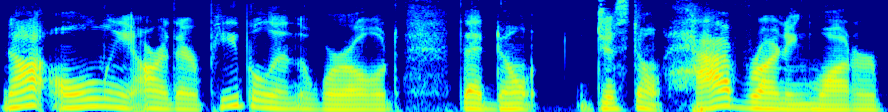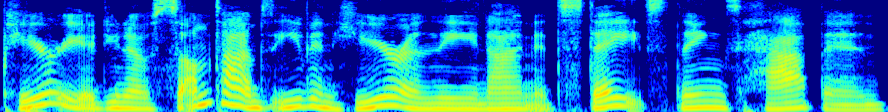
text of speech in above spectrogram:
not only are there people in the world that don't just don't have running water, period. You know, sometimes even here in the United States, things happen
